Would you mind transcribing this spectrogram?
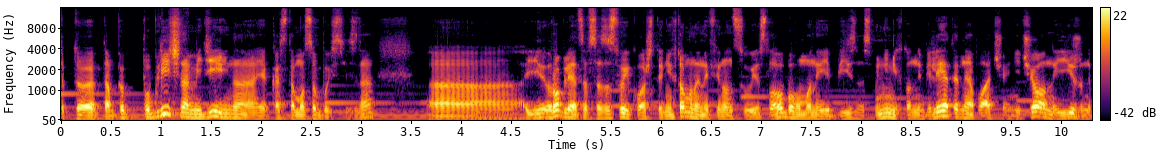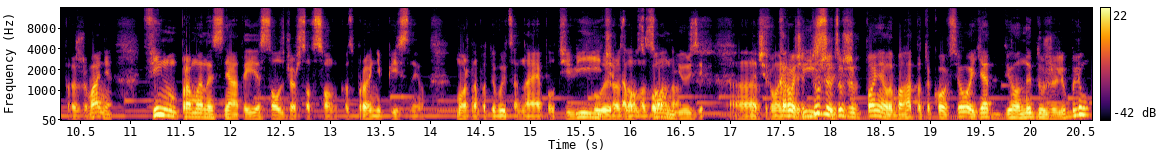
Тобто там публічна, медійна якась там особистість. Да? А, і роблю я це все за свої кошти. Ніхто мене не фінансує. Слава Богу, у мене є бізнес. Мені ніхто не білети не оплачує, нічого, не їжу, не проживання. Фільм про мене знятий є Soldiers of Song, озброєні піснею. Можна подивитися на Apple TV Були чи там Amazon. Music. на Коротше, дуже дуже поняли багато такого всього. Я його не дуже люблю,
